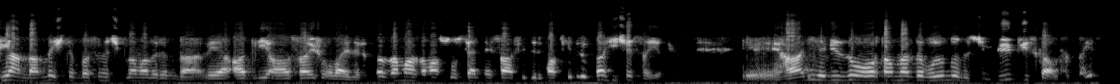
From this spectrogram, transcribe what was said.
bir yandan da işte basın açıklamalarında veya adli asayiş olaylarında zaman zaman sosyal mesafedir, maskedir bunlar hiçe sayılıyor. E, haliyle biz de o ortamlarda bulunduğumuz için büyük risk altındayız.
